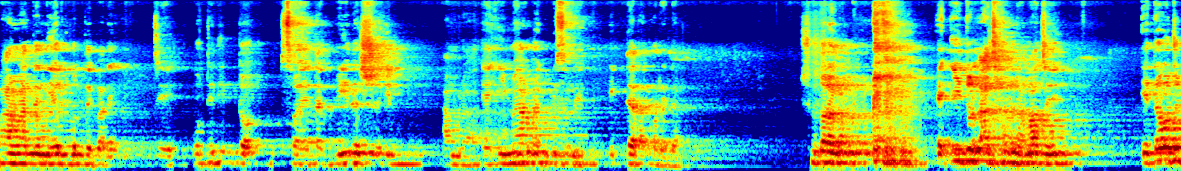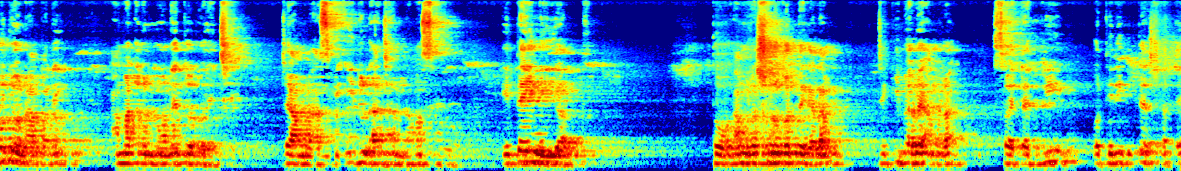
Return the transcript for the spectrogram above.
বাংলাতে নিয়োগ করতে পারি যে অতিরিক্ত ছয় তাকবীরের সহিত আমরা এই ইমামের পিছনে ইকটারা করিলাম সুতরাং এই ঈদ উল আজহার নামাজে এটাও যদি কেউ না পারে আমাদের মনে তো রয়েছে যে আমরা আজকে ঈদ উল আজহার নামাজ পড়ব। এটাই নিয়ত। তো আমরা শুরু করতে গেলাম যে কীভাবে আমরা ছয়টা দিন অতিরিক্তের সাথে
